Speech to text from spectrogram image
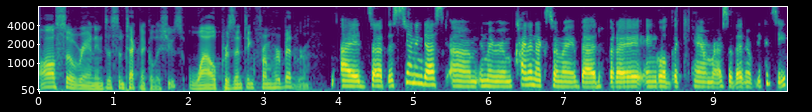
also ran into some technical issues while presenting from her bedroom. I had set up this standing desk um, in my room, kind of next to my bed, but I angled the camera so that nobody could see.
